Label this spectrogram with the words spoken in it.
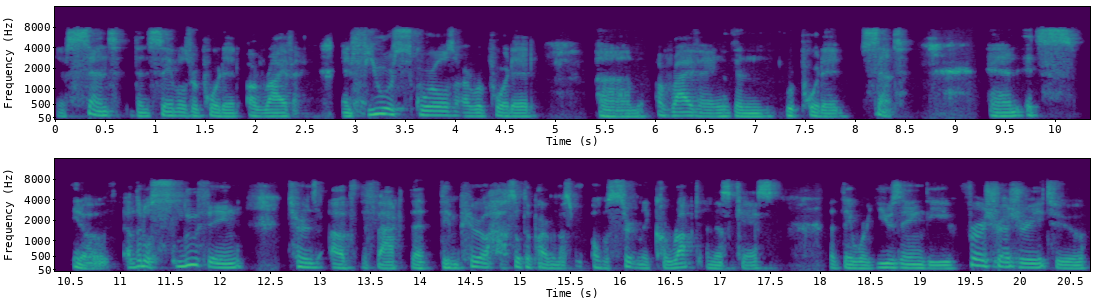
you know, sent than sables reported arriving, and fewer squirrels are reported um, arriving than reported sent. And it's you know, a little sleuthing turns up the fact that the Imperial Household Department was almost certainly corrupt in this case, that they were using the fur treasury to,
